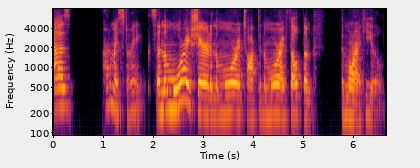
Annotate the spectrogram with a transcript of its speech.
as part of my strengths. And the more I shared and the more I talked and the more I felt them, the more I healed.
